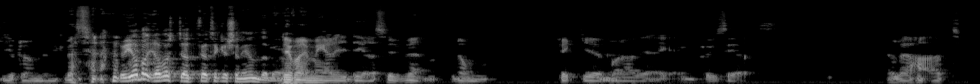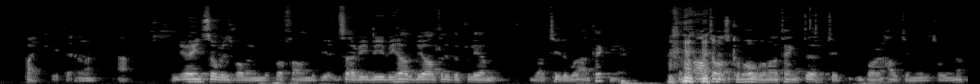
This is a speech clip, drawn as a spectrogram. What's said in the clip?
gjorde de det mycket bättre. Jag, bara, jag, bara, för jag tycker jag känner igen det bara. Det var ju mer i deras huvuden. De fick ju bara det improviserat. Eller att Pike fick det. Ja. Ja. Jag insåg väl vad, vad fan, så här, vi, vi, vi, hade, vi har alltid lite problem med att tyda våra anteckningar. Så man alltid måste komma ihåg vad man tänkte, typ bara en halvtimme eller två innan.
